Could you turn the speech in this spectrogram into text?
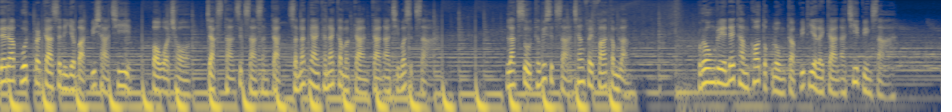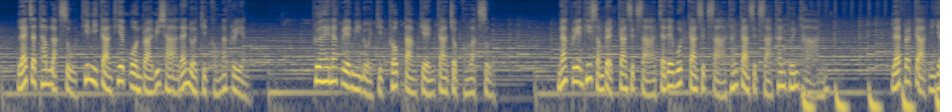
ได้รับวุฒิประกาศนียบัตรวิชาชีพ ปวช จากสถานศึกษาสังกัด สำนักงานคณะกรรมการการอาชีวศึกษา หลักสูตรทวิศึกษาช่างไฟฟ้ากำลัง โรงเรียนได้ทำข้อตกลงกับวิทยาลัยการอาชีพเวียงสา และจัดทำหลักสูตรที่มีการเทียบโอนรายวิชาและหน่วยกิจของนักเรียน เพื่อให้นักเรียนมีหน่วยกิจครบตามเกณฑ์การจบของหลักสูตร นักเรียนที่สำเร็จการศึกษาจะได้วุฒิการศึกษาทั้งการศึกษาขั้นพื้นฐาน และประกาศนีย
